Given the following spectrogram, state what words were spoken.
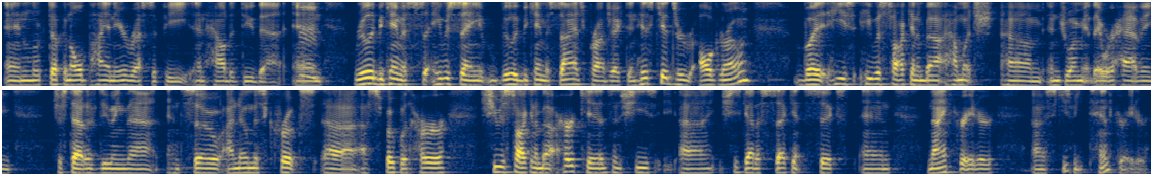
and looked up an old pioneer recipe and how to do that. Hmm. And mm. really became a, he was saying, it really became a science project. And his kids are all grown, but he's he was talking about how much um, enjoyment they were having just out of doing that. And so I know Miss Crooks. Uh, I spoke with her. She was talking about her kids, and she's uh, she's got a second, sixth, and ninth grader. Uh, excuse me, tenth grader.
